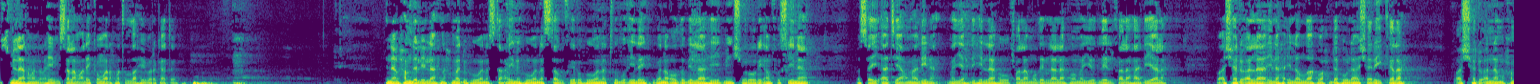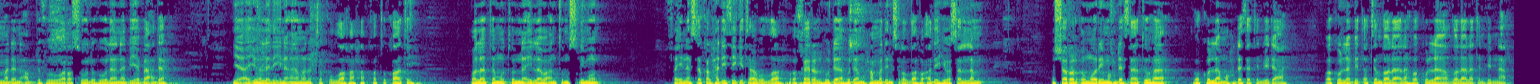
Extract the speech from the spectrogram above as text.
Bismillahirrahmanirrahim. Assalamualaikum warahmatullahi wabarakatuh. إن الحمد لله نحمده ونستعينه ونستغفره ونتوب إليه ونعوذ بالله من شرور أنفسنا وسيئات أعمالنا من يهده الله فلا مضل له ومن يضلل فلا هادي له وأشهد أن لا إله إلا الله وحده لا شريك له وأشهد أن محمدا عبده ورسوله لا نبي بعده يا أيها الذين آمنوا اتقوا الله حق تقاته ولا تموتن إلا وأنتم مسلمون فإن أصدق الحديث كتاب الله وخير الهدى هدى محمد صلى الله عليه وسلم وشر الأمور محدثاتها وكل محدثة بدعة وكل بدعة ضلالة وكل ضلالة في النار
